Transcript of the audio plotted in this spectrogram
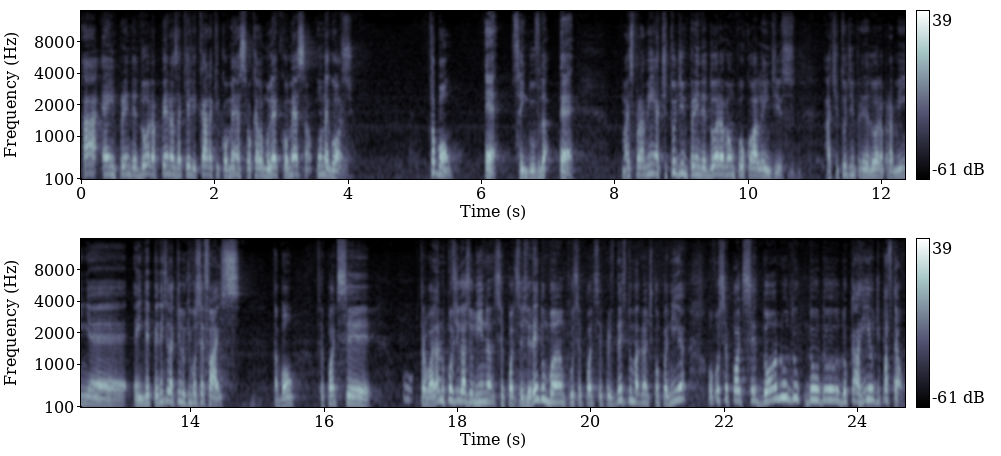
Ah, é empreendedor apenas aquele cara que começa ou aquela mulher que começa um negócio. Tá bom, é, sem dúvida é. Mas para mim, a atitude empreendedora vai um pouco além disso. A atitude empreendedora para mim é, é independente daquilo que você faz, tá bom? Você pode ser trabalhar no posto de gasolina, você pode ser gerente de um banco, você pode ser presidente de uma grande companhia, ou você pode ser dono do, do, do, do carrinho de pastel.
